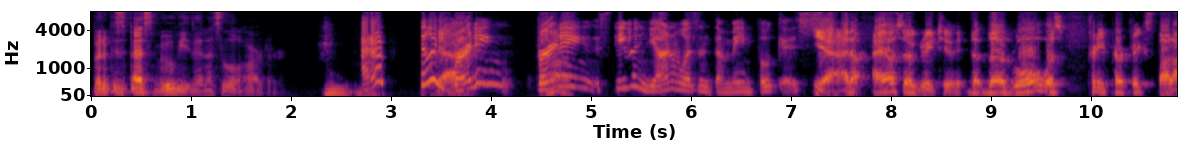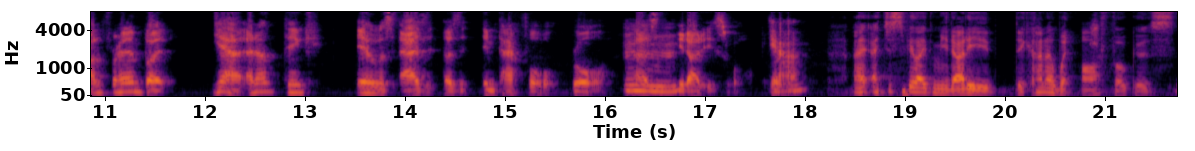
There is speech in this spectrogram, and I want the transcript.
But if it's best movie, then that's a little harder. I don't feel like Yeah. burning. Burning. Steven Yeun wasn't the main focus. Yeah, I don't. I also agree too. The the role was pretty perfect, spot on for him. But yeah, I don't think it was as as an impactful role as Mhm. Minari's role. Yeah. I, I just feel like Minari they kind of went off focus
